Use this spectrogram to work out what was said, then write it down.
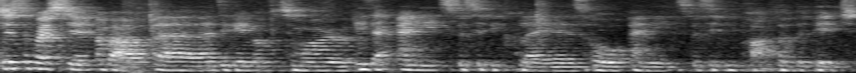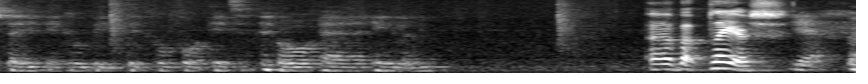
Just a question about uh, the game of tomorrow. Is there any specific players or any specific part of the pitch that you think will be difficult for it for uh, England? Uh, but players. Yeah. Uh,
